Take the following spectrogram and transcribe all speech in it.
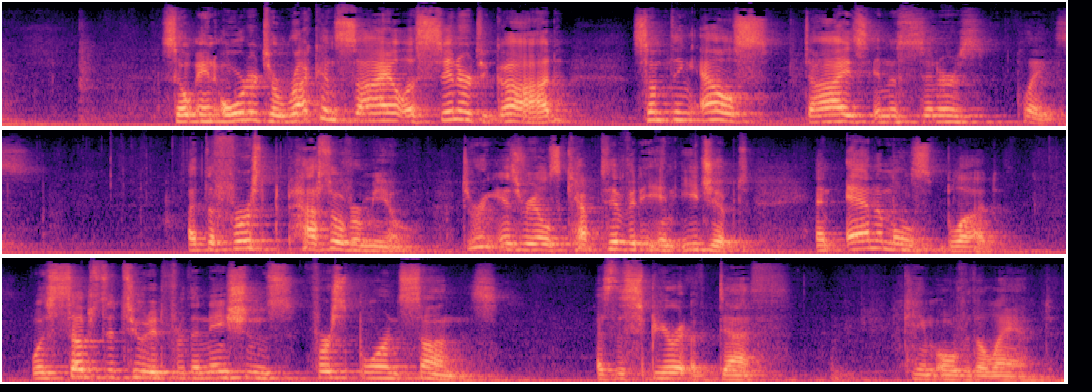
So, in order to reconcile a sinner to God, something else dies in the sinner's place. At the first Passover meal during Israel's captivity in Egypt, an animal's blood was substituted for the nation's firstborn sons as the spirit of death came over the land.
